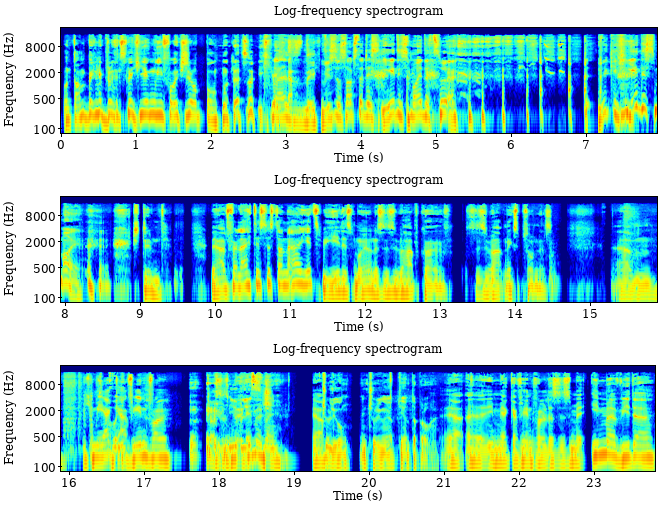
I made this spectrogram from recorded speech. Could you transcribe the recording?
und dann bin ich plötzlich irgendwie falsch abgebogen oder so. Ich weiß es nicht. Wieso sagst du das jedes Mal dazu? Wirklich jedes Mal. Stimmt. Ja, vielleicht ist es dann auch jetzt wie jedes Mal und es ist überhaupt kein, es ist überhaupt nichts Besonderes. Ähm, ich merke ich- auf jeden Fall, dass es mir habe immer, Mal, Ja. Entschuldigung, Entschuldigung, ich hab dich unterbrochen. ja, äh, ich merke auf jeden Fall, dass es mir immer wieder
